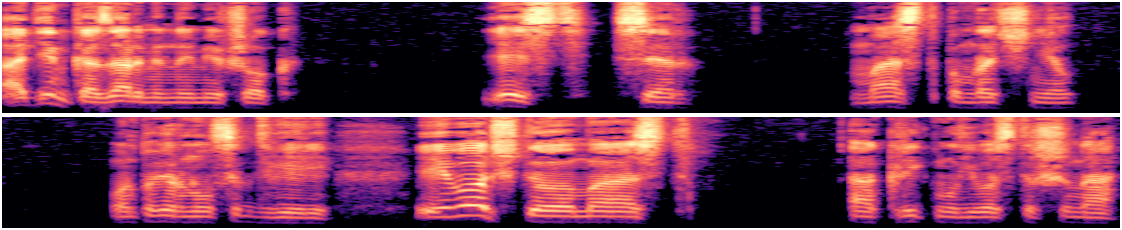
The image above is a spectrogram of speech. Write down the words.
один казарменный мешок. Есть, сэр. Маст помрачнел. Он повернулся к двери. И вот что, Маст, окликнул его старшина.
